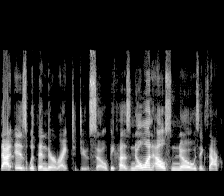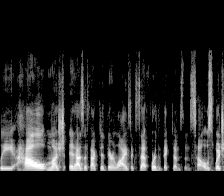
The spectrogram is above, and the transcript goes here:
that is within their right to do so because no one else knows exactly how much it has affected their lives except for the victims themselves, which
